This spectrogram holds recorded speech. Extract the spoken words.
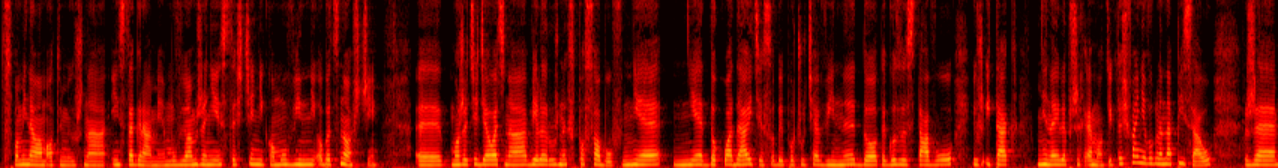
wspominałam o tym już na Instagramie. Mówiłam, że nie jesteście nikomu winni obecności. E, możecie działać na wiele różnych sposobów. Nie, nie dokładajcie sobie poczucia winy do tego zestawu już i tak nie najlepszych emocji. Ktoś fajnie w ogóle napisał, że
